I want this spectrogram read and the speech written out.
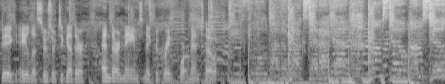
big a-listers are together and their names make a great portmanteau. Fooled by the I got. I'm still, I'm still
